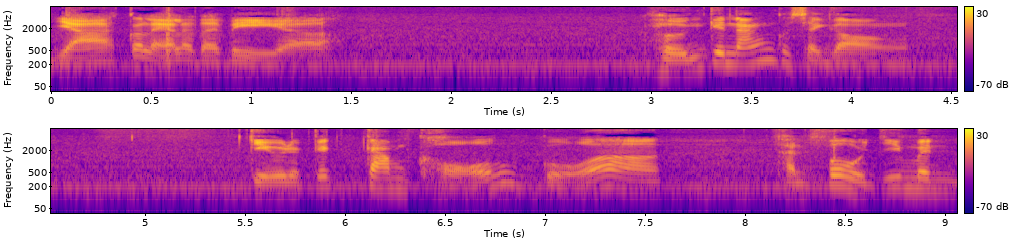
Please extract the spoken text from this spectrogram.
dạ có lẽ là tại vì uh, hưởng cái nắng của sài gòn chịu được cái cam khổ của uh, thành phố hồ chí minh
